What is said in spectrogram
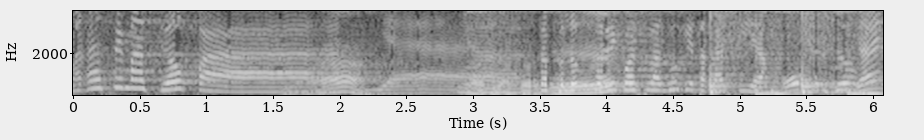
Makasih Mas Jova. Ya. Ya, diatur, Sebelum Ki. ke request lagu kita kasih yang Oke, siap. yang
